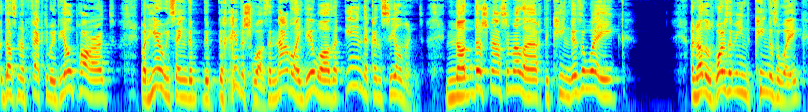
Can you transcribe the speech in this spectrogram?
it, doesn't affect the revealed part. But here we're saying the, the, the chiddush was, the novel idea was that in the concealment, the king is awake. In other words, what does it mean the king is awake?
